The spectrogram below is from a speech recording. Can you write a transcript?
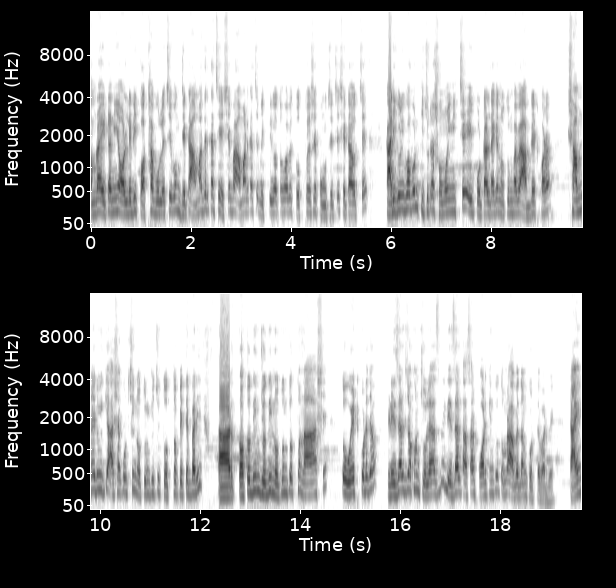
আমরা এটা নিয়ে অলরেডি কথা বলেছি এবং যেটা আমাদের কাছে এসে বা আমার কাছে ব্যক্তিগতভাবে তথ্য এসে পৌঁছেছে সেটা হচ্ছে কারিগরি ভবন কিছুটা সময় নিচ্ছে এই পোর্টালটাকে নতুনভাবে আপডেট করার। সামনের উইকে আশা করছি নতুন কিছু তথ্য পেতে পারি। আর ততদিন যদি নতুন তথ্য না আসে, তো ওয়েট করে যাও। রেজাল্ট যখন চলে আসবে রেজাল্ট আসার পর কিন্তু তোমরা আবেদন করতে পারবে। টাইম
